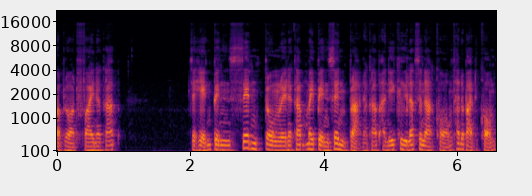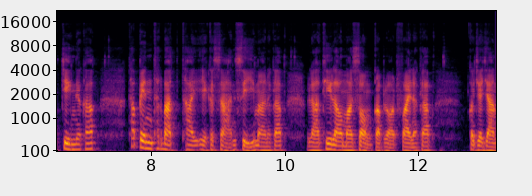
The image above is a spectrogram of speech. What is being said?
กับหลอดไฟนะครับ จะเห็นเป็นเส้นตรงเลยนะครับ ไม่เป็นเส้นประนะครับ อันนี้คือลักษณะของธนบัตรของจริงนะครับ ถ้าเป็นธนบัตรไทยเอกสารสีมานะครับ เวลาที่เรามาส่องกับหลอดไฟนะครับ ก็จะยัง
